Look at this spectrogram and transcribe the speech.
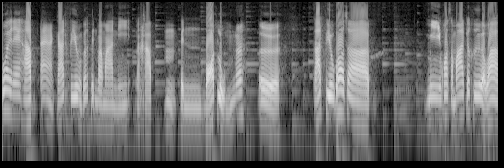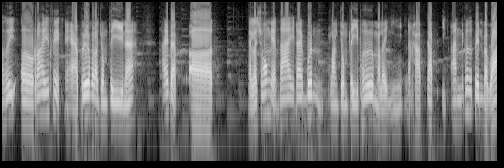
ด้วยนะครับ อ่า การ์ดฟิลก็จะเป็นประมาณนี้นะครับ อืม เป็นบอสหลุมนะ เออ การ์ดฟิลก็จะมีความสามารถก็คือแบบว่า เฮ้ย เออไล่เอฟเฟกต์นะฮะ เพิ่มพลังโจมตีนะ ให้แบบ เอ่อ แต่ละช่องเนี่ยได้ได้เบิ้ลพลังโจมตีเพิ่มอะไรอย่างนี้นะครับ กับอีกอันก็จะเป็นแบบว่า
